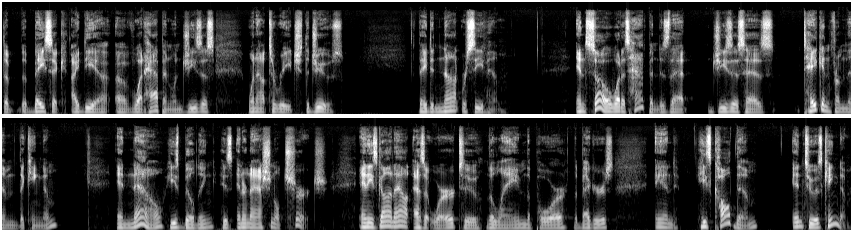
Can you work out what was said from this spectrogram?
the, the basic idea of what happened when Jesus went out to reach the Jews. They did not receive him. And so, what has happened is that Jesus has taken from them the kingdom and now he's building his international church. And he's gone out, as it were, to the lame, the poor, the beggars, and he's called them into his kingdom.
